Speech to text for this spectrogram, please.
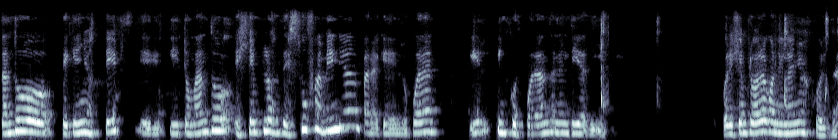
dando pequeños tips y, tomando ejemplos de su familia para que lo puedan ir incorporando en el día a día. Por ejemplo, ahora con el año escolar,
